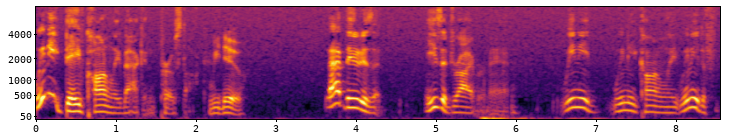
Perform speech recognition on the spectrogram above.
we need Dave Connolly back in pro stock We do. That dude is a he's a driver, man. We need we need Connolly. We need to. f-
